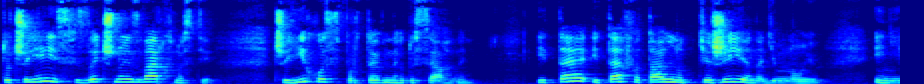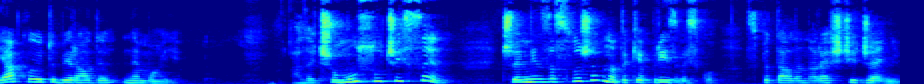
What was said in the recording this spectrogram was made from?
то чиєїсь фізичної зверхності, чиїхось спортивних досягнень. І те, і те фатально тяжіє наді мною, і ніякої тобі ради немає. Але чому сучий син? Чим він заслужив на таке прізвисько? спитала нарешті Дженні.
